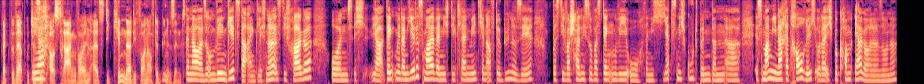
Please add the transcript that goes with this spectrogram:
Wettbewerb unter ja. sich austragen wollen, als die Kinder, die vorne auf der Bühne sind. Genau, also um wen geht's da eigentlich, ne, ist die Frage. Und ich ja denk mir dann jedes Mal, wenn ich die kleinen Mädchen auf der Bühne sehe, dass die wahrscheinlich sowas denken wie, oh, wenn ich jetzt nicht gut bin, dann äh, ist Mami nachher traurig oder ich bekomme Ärger oder so, ne?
